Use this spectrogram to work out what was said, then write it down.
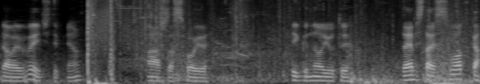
Dawaj, wyjdź typie. Masz za swoje. Ty gnoju, ty. Zemsta jest słodka.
